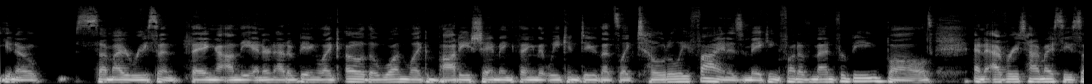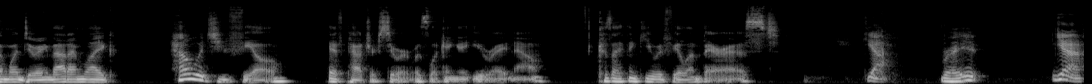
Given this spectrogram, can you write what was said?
you know, semi recent thing on the internet of being like, oh, the one like body shaming thing that we can do that's like totally fine is making fun of men for being bald. And every time I see someone doing that, I'm like, how would you feel if Patrick Stewart was looking at you right now? Because I think you would feel embarrassed, Yeah. right? Yeah.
